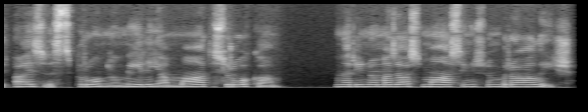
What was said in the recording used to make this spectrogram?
ir aizvests prom no mīļajām mātes rokām un arī no mazās māsiņas un brālīša?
